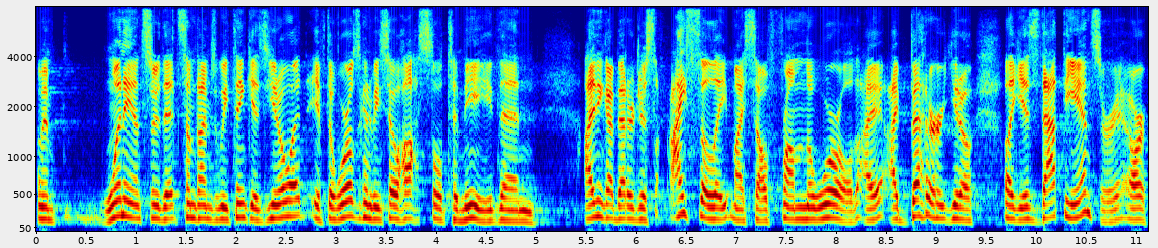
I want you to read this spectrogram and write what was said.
I mean, one answer that sometimes we think is, you know what? If the world's going to be so hostile to me, then I think I better just isolate myself from the world. I, I better, you know, like, is that the answer? Are,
